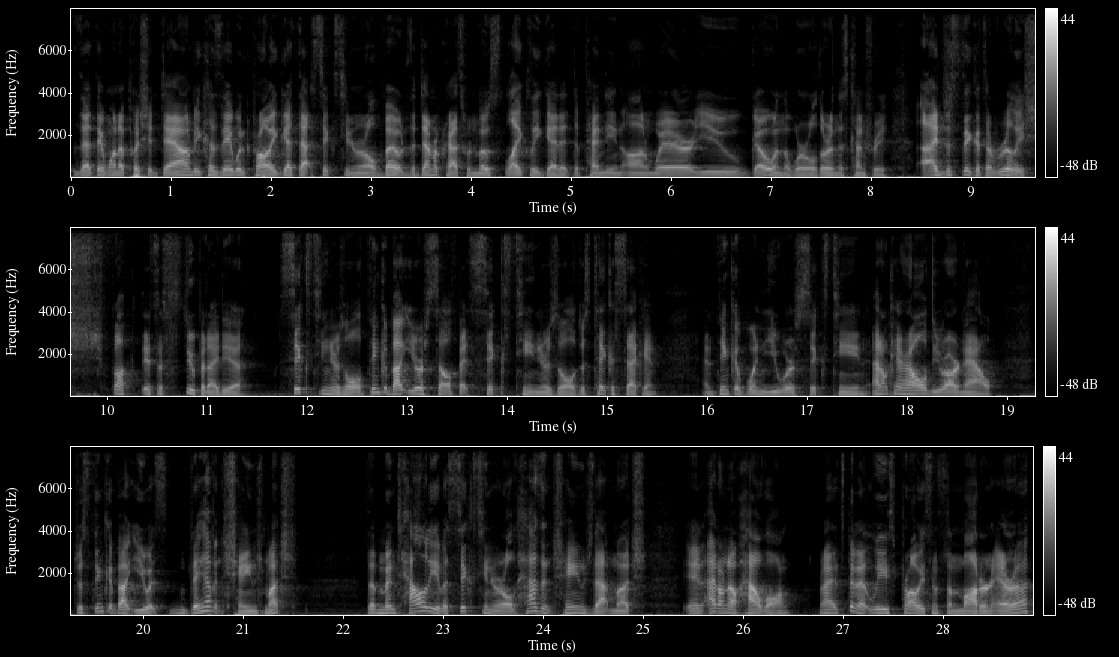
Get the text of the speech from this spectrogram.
that they want to push it down because they would probably get that 16 year old vote. The Democrats would most likely get it, depending on where you go in the world or in this country. I just think it's a really sh- fuck, it's a stupid idea. 16 years old. Think about yourself at 16 years old. Just take a second and think of when you were 16. I don't care how old you are now. Just think about you. It's, they haven't changed much. The mentality of a 16 year old hasn't changed that much in I don't know how long, right? It's been at least probably since the modern era,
